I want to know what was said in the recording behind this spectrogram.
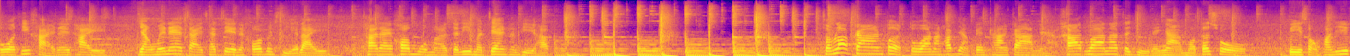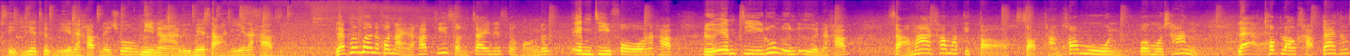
ตัวที่ขายในไทยยังไม่แน่ใจชัดเจนนะครับว่าเป็นสีอะไร ถ้าได้ข้อมูลมาจะรีบมาแจ้งทันทีครับสำหรับการเปิดตัวนะครับอย่างเป็นทางการเนี่ยคาดว่าน่าจะอยู่ในงานมอเตอร์โชว์ปี 2024 ที่จะถึงนี้นะครับในช่วงมีนาหรือเมษายนี้นะครับ และเพื่อนๆคนไหนนะครับที่สนใจในส่วนของ MG4 นะครับหรือ MG รุ่นอื่นๆนะครับสามารถเข้ามาติดต่อสอบถามข้อมูล โปรโมชั่น และทดลองขับได้ทั้ง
